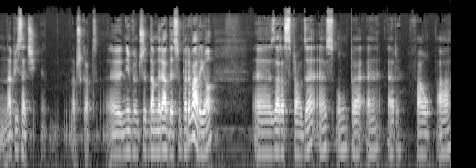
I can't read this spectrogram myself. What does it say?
napisać na przykład, nie wiem czy damy radę Super zaraz sprawdzę, P E R V A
